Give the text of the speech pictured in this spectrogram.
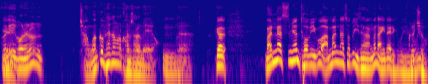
아니, 예. 이번에는 장관급 회담으로 간 사람이에요. 음. 예. 그러니까 만났으면 덤이고 안 만나서도 이상한 건 아니다 이렇게 보시는 그렇죠.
